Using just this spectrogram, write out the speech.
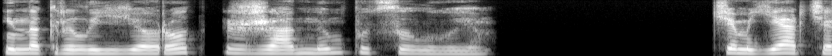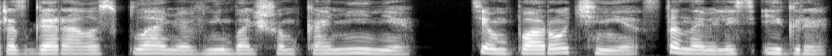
и накрыл ее рот жадным поцелуем. Чем ярче разгоралось пламя в небольшом камине, тем порочнее становились игры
